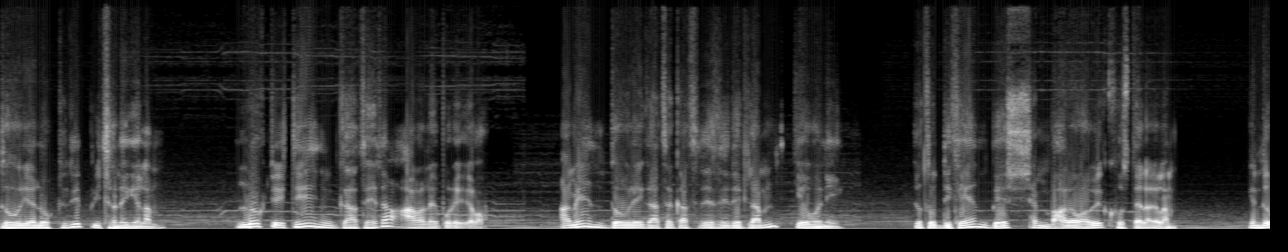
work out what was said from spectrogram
দৌড়িয়ে লোকটির পিছনে গেলাম। লোকটি একটি গাছের আড়ালে পড়ে গেল। আমি দৌড়ে গাছের কাছে এসে দেখলাম কেউ নেই। চতুর্দিকে বেশ ভালোভাবে খুঁজতে লাগলাম, কিন্তু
